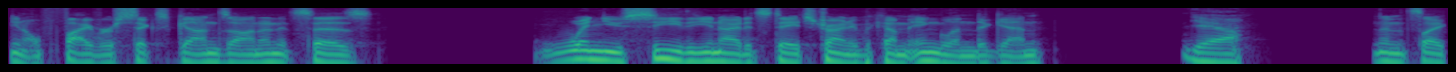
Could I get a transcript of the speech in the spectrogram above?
you know five or six guns on, and it says, "When you see the United States trying to become England again," yeah, and it's like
